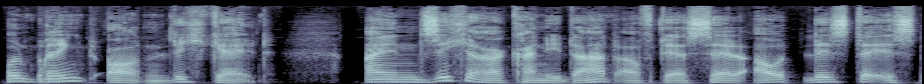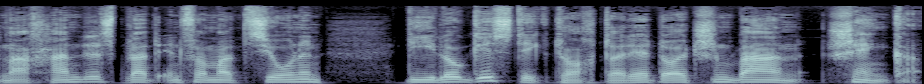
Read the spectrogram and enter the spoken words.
und bringt ordentlich Geld. Ein sicherer Kandidat auf der Sell-out-Liste ist nach Handelsblattinformationen die Logistiktochter der Deutschen Bahn, Schenker.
